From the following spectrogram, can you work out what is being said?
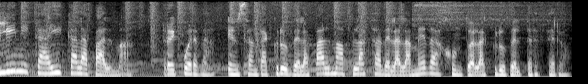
Clínica ICA La Palma. Recuerda, en Santa Cruz de la Palma, Plaza de la Alameda, junto a la Cruz del Tercero.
